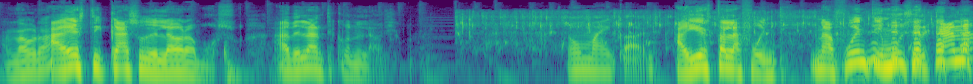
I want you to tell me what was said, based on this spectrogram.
¿A Laura? a este caso de Laura Bozo. Adelante con el audio. Oh my God. Ahí está la fuente. Una fuente muy cercana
